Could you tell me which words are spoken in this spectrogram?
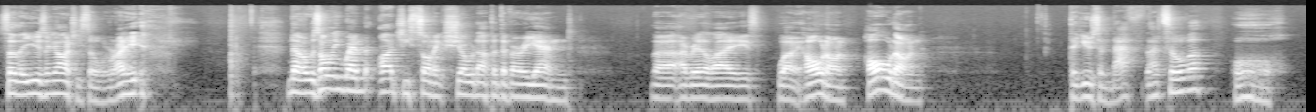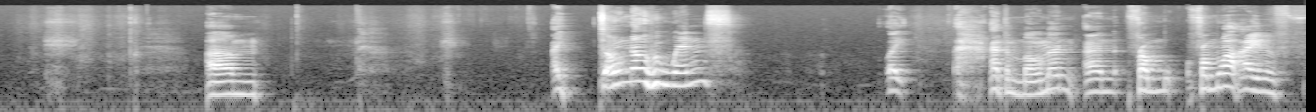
so they're using Archie Silver, right? no, it was only when Archie Sonic showed up at the very end that I realized. Wait, hold on, hold on. They're using that that silver. Oh. Um. I don't know who wins. Like at the moment, and from from what I've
